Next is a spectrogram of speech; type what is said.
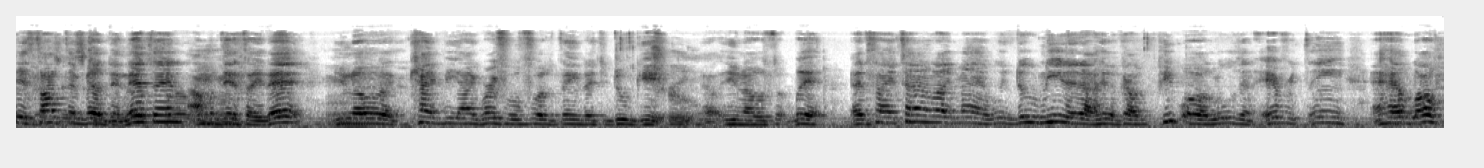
Yeah, it's something better than us nothing. I'm gonna just say that. You know, it can't be ungrateful for the things that you do get. True. Uh, you know, so, but at the same time, like man, we do need it out here because people are losing everything and have lost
